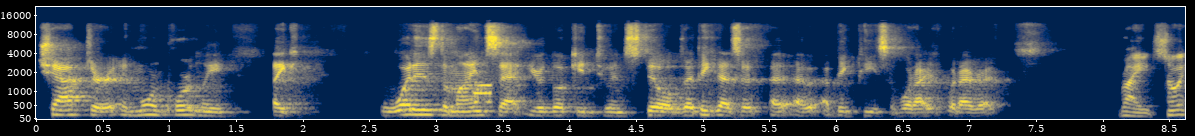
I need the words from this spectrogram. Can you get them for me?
chapter. And more importantly, like, what is the mindset you're looking to instill? Because I think that's a, a, a big piece of what I, what I read. Right. So,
